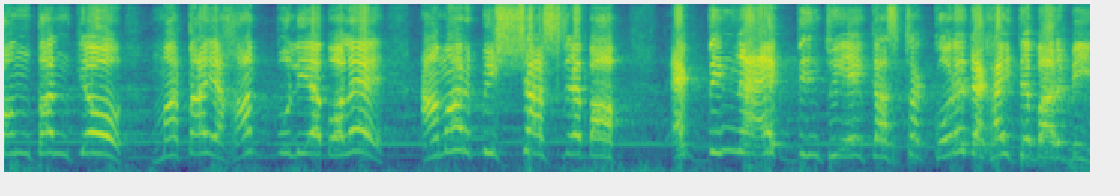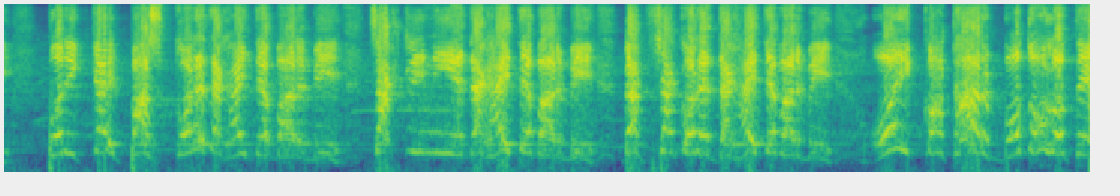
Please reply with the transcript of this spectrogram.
সন্তানকেও মাথায় হাত বুলিয়ে বলে, আমার বিশ্বাস রে বাপ একদিন না একদিন তুই এই কাজটা করে দেখাইতে পারবি, পরীক্ষায় পাস করে দেখাইতে পারবি, চাকরি নিয়ে দেখাইতে পারবি, ব্যবসা করে দেখাইতে পারবি, ওই কথার বদলতে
